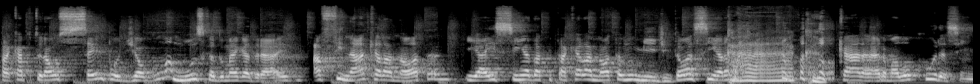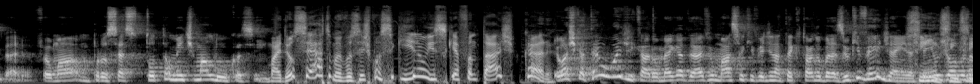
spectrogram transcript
para capturar o sample de alguma música do Mega Drive, afinar aquela nota e aí sim adaptar aquela nota no MIDI. Então assim, era uma, uma cara, era uma loucura assim, velho. Foi uma, um processo totalmente maluco assim. Mas deu certo, mas vocês conseguiram isso que é fantástico, cara. Eu acho que até hoje, cara, o Mega Drive, o Master que vende na Tectoy no Brasil que vende ainda. Sim, Tem os sim, jogos sim.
